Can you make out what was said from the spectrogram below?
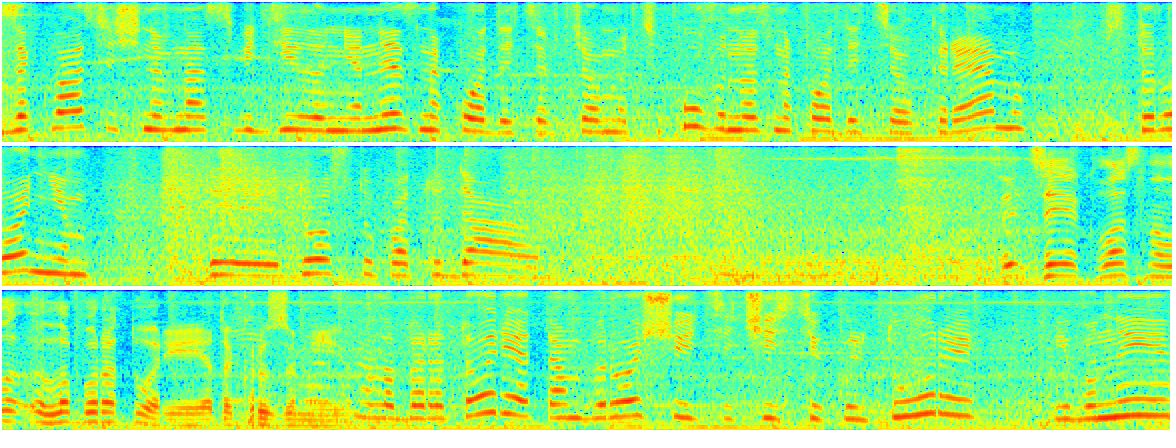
Заквасочне в нас відділення не знаходиться в цьому цеху, воно знаходиться окремо. Стороннім е, доступу туди Це, це як власна лабораторія, я так розумію. лабораторія, там вирощуються чисті культури і вони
